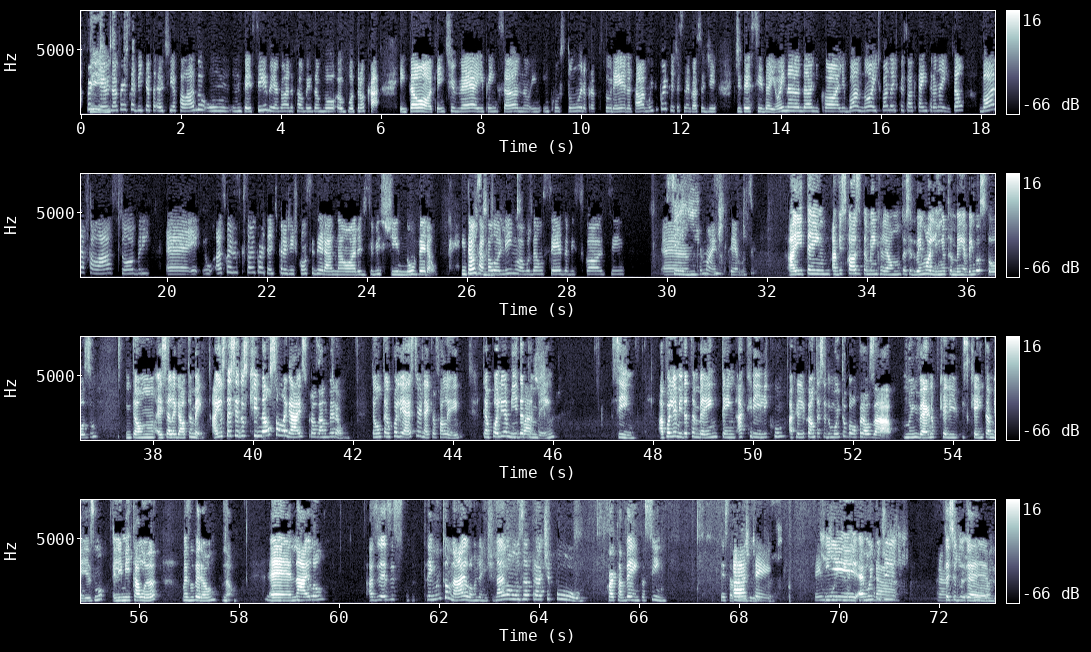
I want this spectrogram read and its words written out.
Porque Sim. eu já percebi que eu, eu tinha falado um, um, tecido e agora talvez eu vou, eu vou trocar. Então, ó, quem tiver aí pensando em, em costura para costureira e tal, é muito importante esse negócio de, de tecido aí. Oi, Nanda, Nicole, boa noite, boa noite, pessoal que está entrando aí. Então, bora falar sobre é, as coisas que são importantes para a gente considerar na hora de se vestir no verão. Então tá, falou linho, algodão, seda, viscose. É, Sim. O que mais que temos? Aí tem a viscose também, que ele é um tecido bem molinho também, é bem gostoso. Então, esse é legal também. Aí os tecidos que não são legais para usar no verão. Então tem o poliéster, né, que eu falei. Tem a poliamida também. Sim. A poliamida também tem acrílico. Acrílico é um tecido muito bom para usar no inverno, porque ele esquenta mesmo. Ele imita a lã, mas no verão, não. É, nylon. Às vezes tem muito nylon, gente. Nylon usa pra, tipo, corta-vento, assim. Não sei se tá ah, tem. Tem que é muito pra... de pra tecido. É...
